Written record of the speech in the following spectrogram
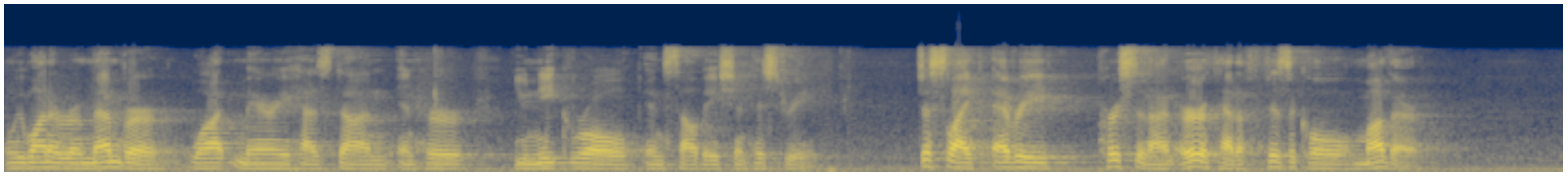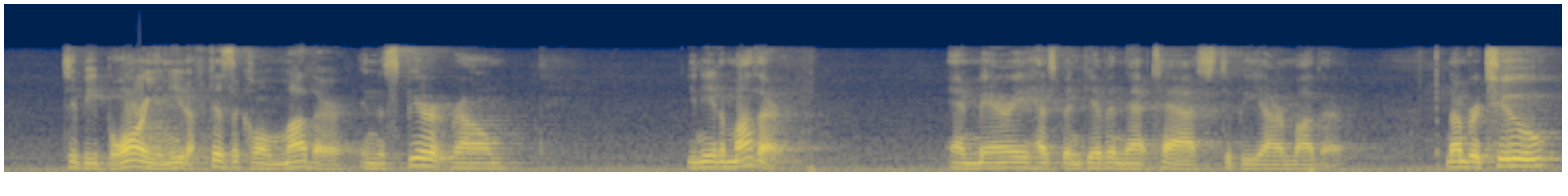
and we want to remember what Mary has done in her unique role in salvation history. Just like every person on earth had a physical mother. To be born, you need a physical mother. In the spirit realm, you need a mother. And Mary has been given that task to be our mother. Number two,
